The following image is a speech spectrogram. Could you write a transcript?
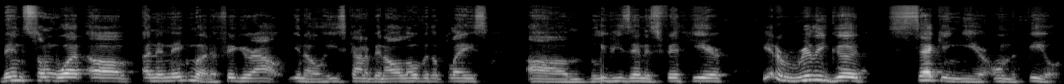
been somewhat of an enigma to figure out. You know, he's kind of been all over the place. Um, believe he's in his fifth year. He had a really good second year on the field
